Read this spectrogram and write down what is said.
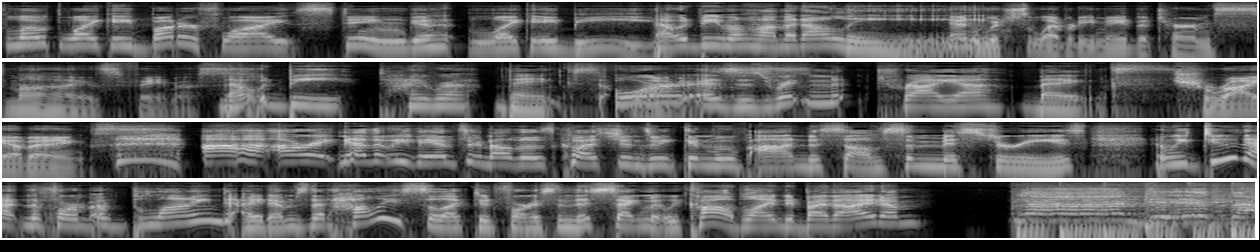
float like a butterfly, sting like a bee? That would be Muhammad Ali. and which celebrity made the term smize famous? That would be Tyra Banks, or Love as is written, Trya Banks. Shreya Banks. Uh, all right, now that we've answered all those questions, we can move on to solve some mysteries. And we do that in the form of blind items that Holly selected for us in this segment we call Blinded by the Item. Blinded by the item. I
